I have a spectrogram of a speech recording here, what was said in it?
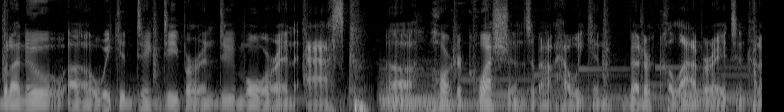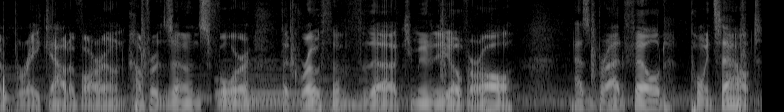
but I know uh, we could dig deeper and do more and ask uh, harder questions about how we can better collaborate and kind of break out of our own comfort zones for the growth of the community overall. As Brad Feld points out,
